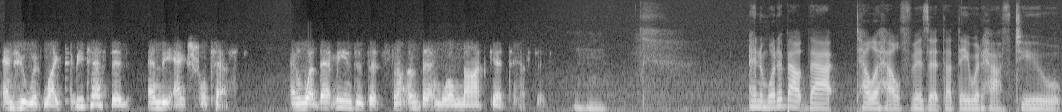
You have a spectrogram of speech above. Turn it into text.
and who would like to be tested and the actual test. And what that means is that some of them will not get tested. Mm-hmm. And what about that telehealth visit that they would have to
